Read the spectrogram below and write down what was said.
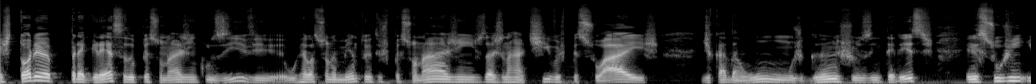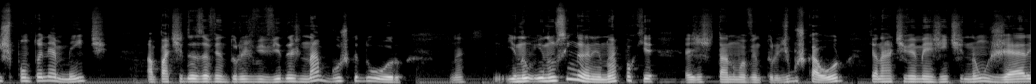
história pregressa do personagem, inclusive, o relacionamento entre os personagens, as narrativas pessoais de cada um, os ganchos, interesses, eles surgem espontaneamente a partir das aventuras vividas na busca do ouro. Né? E, não, e não se engane, não é porque a gente está numa aventura de buscar ouro que a narrativa emergente não gera,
